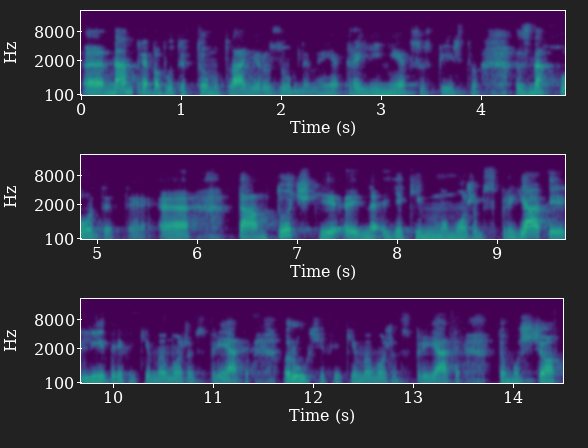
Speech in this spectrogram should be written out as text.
е, нам треба бути в тому плані розумними, як країні, як суспільству, знаходити е, там точки, е, яким ми можемо сприяти, лідерів, яким ми можемо сприяти, рухів, яким ми можемо сприяти, тому що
